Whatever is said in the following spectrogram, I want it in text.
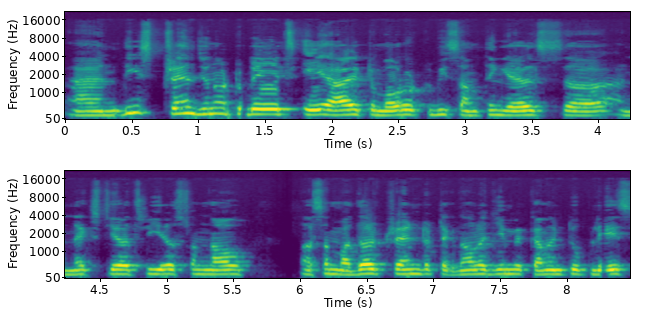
And these trends, you know, today it's AI, tomorrow it could be something else, uh, next year, three years from now, some other trend or technology may come into place.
